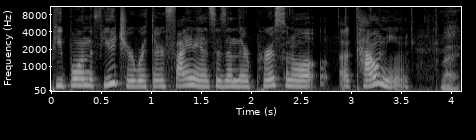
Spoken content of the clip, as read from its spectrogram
people in the future with their finances and their personal accounting. Right.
